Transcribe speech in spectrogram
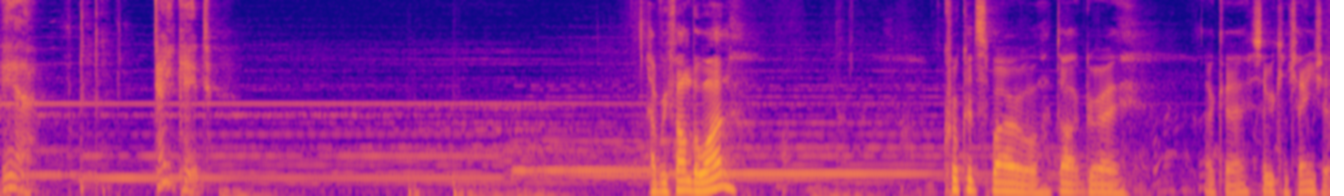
Here, take it. Have we found the one? Crooked spiral, dark grey. Okay, so we can change it.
